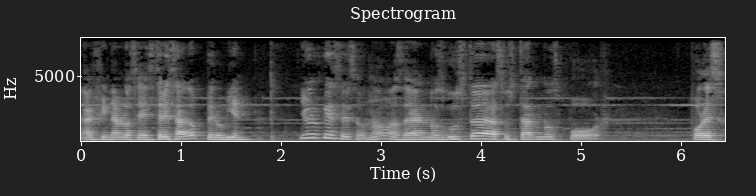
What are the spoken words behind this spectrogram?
al final, o sea, estresado, pero bien. Yo creo que es eso, ¿no? O sea, nos gusta asustarnos por, por eso.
